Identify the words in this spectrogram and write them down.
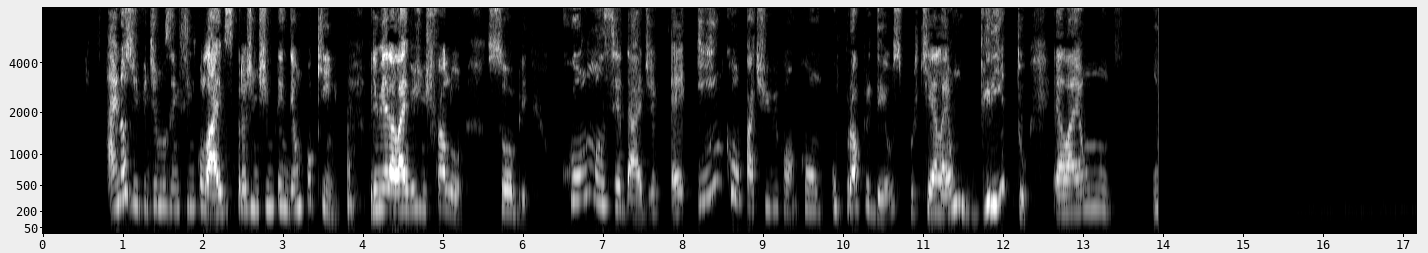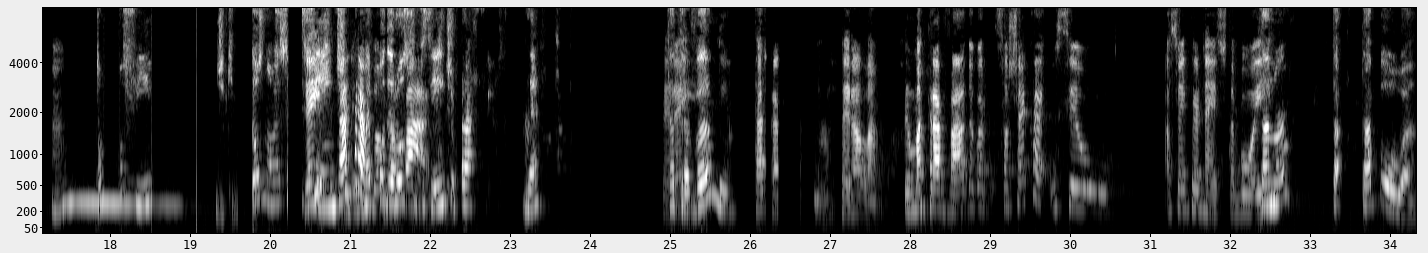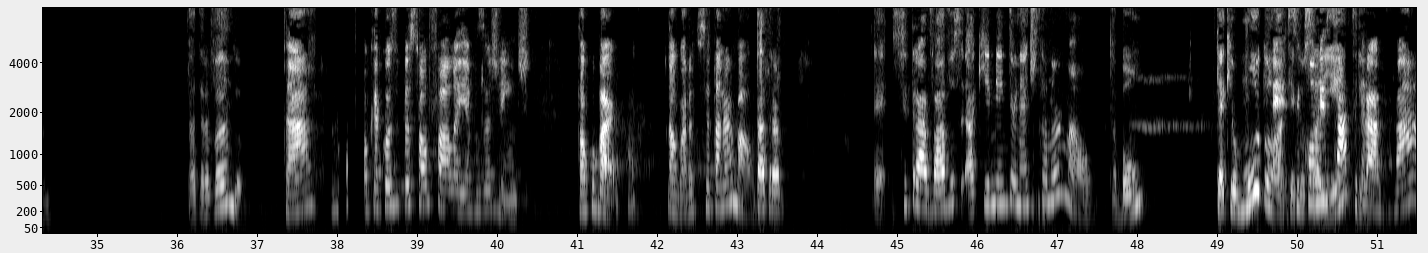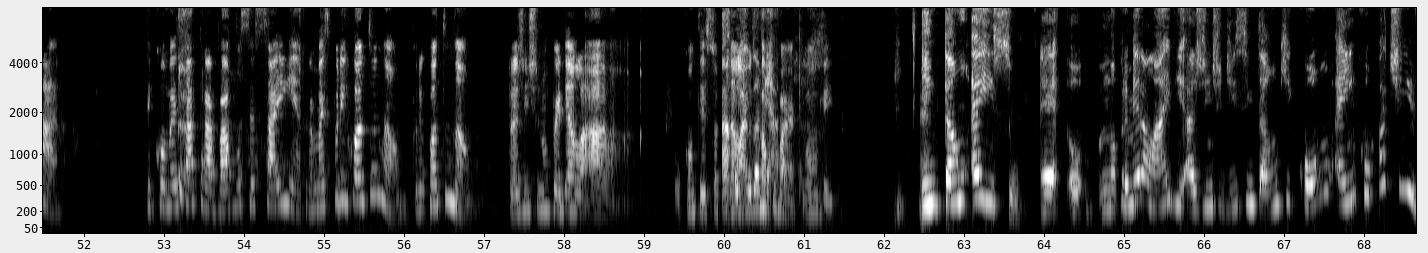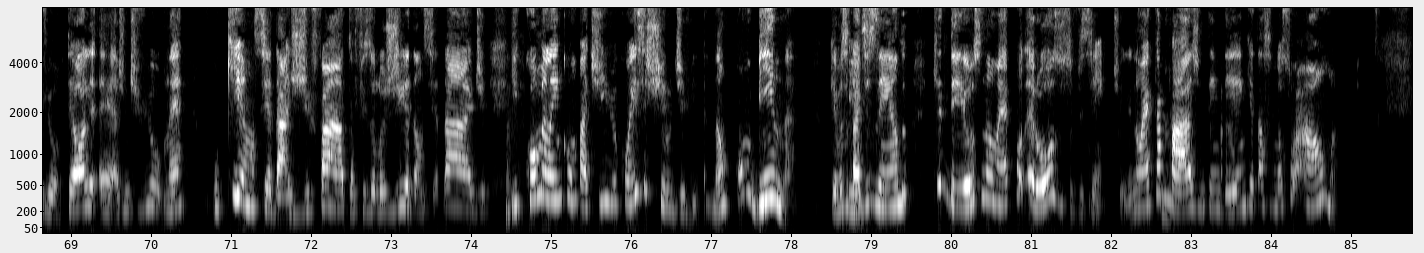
Aí nós dividimos em cinco lives para a gente entender um pouquinho. Primeira live a gente falou sobre como a ansiedade é incompatível com, com, o próprio Deus, porque ela é um grito, ela é um. um... Hum. de que Deus não é suficiente, Gente, tá não é poderoso o suficiente para. Né? Pera tá aí. travando? Tá travando. Pera lá. Deu uma travada, agora só checa o seu. A sua internet, tá boa aí? Tá, tá, tá boa. Tá travando? Tá. Qualquer coisa o pessoal fala aí, avisa a gente. Toca o barco. Não, agora você tá normal. Tá tra... É, se travar, você... aqui minha internet tá normal, tá bom? Quer que eu mudo lá? É, Quer se que começar a travar, se começar a travar, você sai e entra. Mas por enquanto não. Por enquanto não. Pra gente não perder a, a, o contexto aqui ah, da live. Toca o barco, vamos ver. Então é isso. É, na primeira live, a gente disse, então, que como é incompatível. É, a gente viu, né? O que é ansiedade de fato, a fisiologia da ansiedade e como ela é incompatível com esse estilo de vida. Não combina. Porque você está dizendo que Deus não é poderoso o suficiente. Ele não é capaz de entender a inquietação da sua alma.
